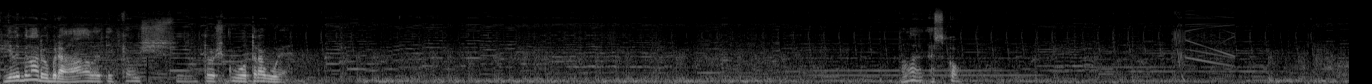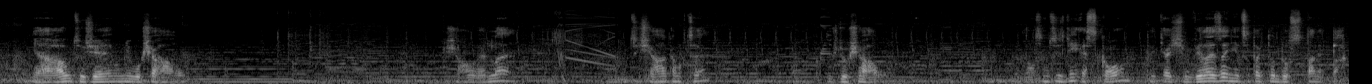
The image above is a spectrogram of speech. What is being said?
chvíli byla dobrá, ale teďka už trošku otravuje. Ale Esko. Já, cože, on mě ošahal. Šahal vedle. On si šahá kam chce. Už došahal. Dal jsem si z něj Esko, teď až vyleze něco, tak to dostane tak.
